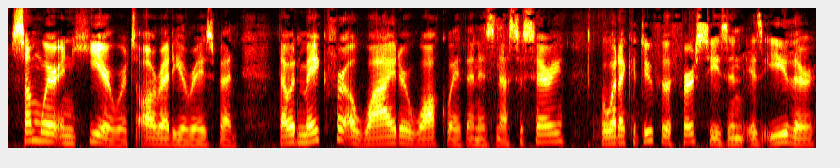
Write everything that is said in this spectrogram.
somewhere in here where it's already a raised bed. That would make for a wider walkway than is necessary. But what I could do for the first season is either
